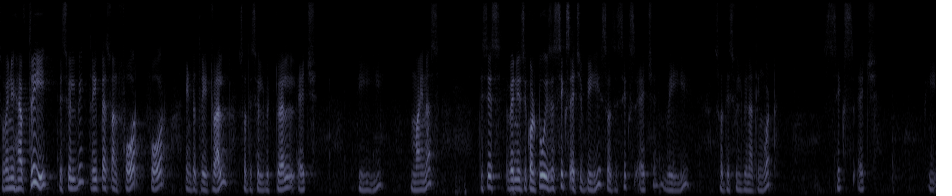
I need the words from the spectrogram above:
So, when you have 3 this will be 3 plus 1 4, 4 into 3 12. So, this will be 12 H B minus this is when is equal to 2 is 6 H B. So, the 6 H B. So, this will be nothing but 6 H B.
